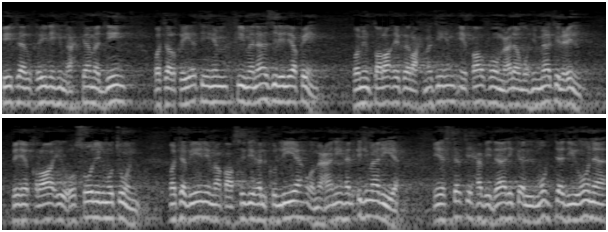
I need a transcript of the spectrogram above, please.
في تلقينهم أحكام الدين وترقيتهم في منازل اليقين ومن طرائق رحمتهم إيقافهم على مهمات العلم بإقراء أصول المتون وتبيين مقاصدها الكلية ومعانيها الإجمالية. ليستفتح بذلك المبتدئون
